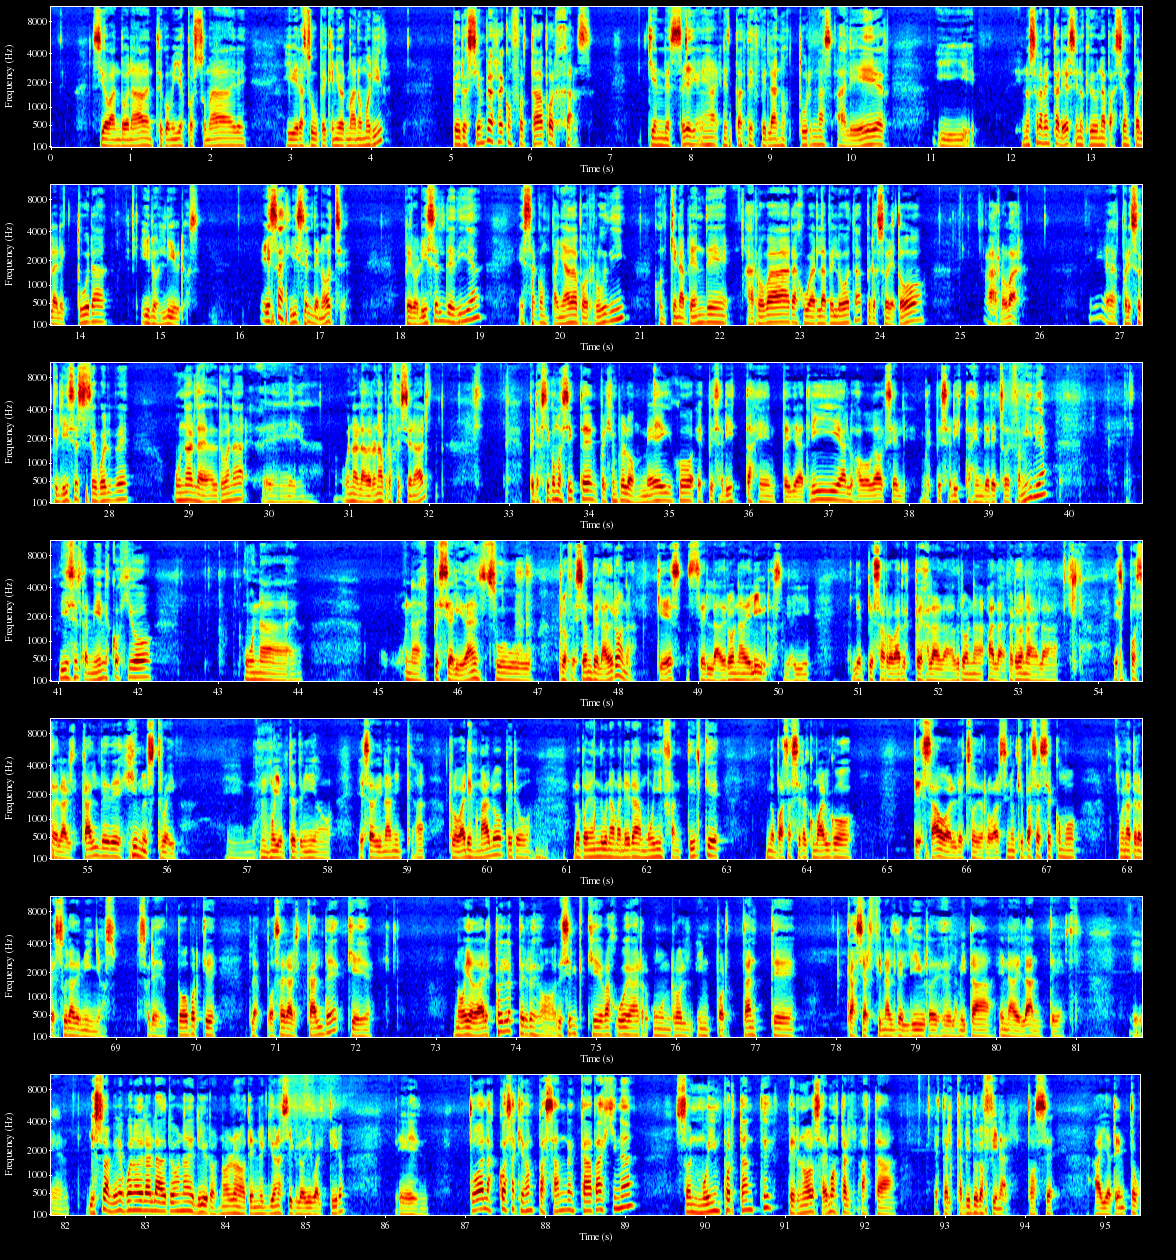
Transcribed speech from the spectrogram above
sido abandonada, entre comillas, por su madre y ver a su pequeño hermano morir, pero siempre es reconfortada por Hans, quien le enseña en estas desveladas nocturnas a leer y no solamente a leer, sino que una pasión por la lectura y los libros. Esa es Liesel de noche, pero Liesel de día es acompañada por Rudy, con quien aprende a robar, a jugar la pelota, pero sobre todo a robar. Es por eso que Liesel se vuelve una ladrona, eh, una ladrona profesional pero así como existen, por ejemplo, los médicos especialistas en pediatría, los abogados especialistas en derecho de familia, Diesel también escogió una, una especialidad en su profesión de ladrona, que es ser ladrona de libros. Y ahí le empieza a robar después a la ladrona, a la, perdona, a la esposa del alcalde de Himmelstraat. Eh, muy entretenido esa dinámica. Robar es malo, pero lo ponen de una manera muy infantil que no pasa a ser como algo pesado el hecho de robar, sino que pasa a ser como una travesura de niños. Sobre todo porque la esposa del alcalde, que no voy a dar spoiler, pero decir que va a jugar un rol importante casi al final del libro, desde la mitad en adelante. Eh, y eso también es bueno de la ladrona de libros, no lo noté en el guion, así que lo digo al tiro. Eh, todas las cosas que van pasando en cada página son muy importantes, pero no lo sabemos hasta, el capítulo final. Entonces, ahí atento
